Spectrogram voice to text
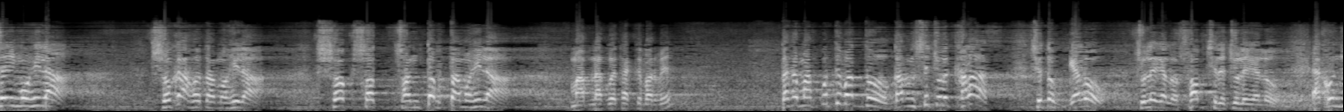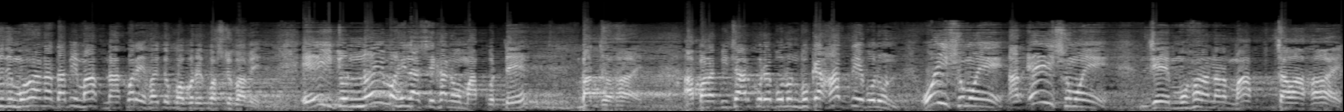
সেই মহিলা শোকাহতা মহিলা, শোক সন্তপ্তা মহিলা মাপ না করে থাকতে পারবে? তাকে মাফ করতে বাধ্য, কারণ সে চলে খালাস, সে তো গেল, চলে গেল, সব ছেলে চলে গেল। এখন যদি মহারানা দাবি মাফ না করে, হয়তো কবরে কষ্ট পাবে। এই জন্যই মহিলা সেখানেও মাফ করতে বাধ্য হয়। আপনারা বিচার করে বলুন, বুকে হাত দিয়ে বলুন, ওই সময়ে আর এই সময়ে যে মহারানার মাপ চাওয়া হয়,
